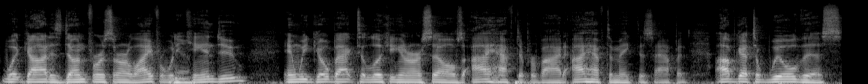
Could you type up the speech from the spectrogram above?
what God has done for us in our life or what Yeah. He can do. And we go back to looking at ourselves. I have to provide. I have to make this happen. I've got to will this.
